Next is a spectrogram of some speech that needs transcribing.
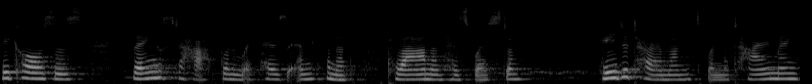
He causes things to happen with His infinite plan and His wisdom. He determines when the timing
